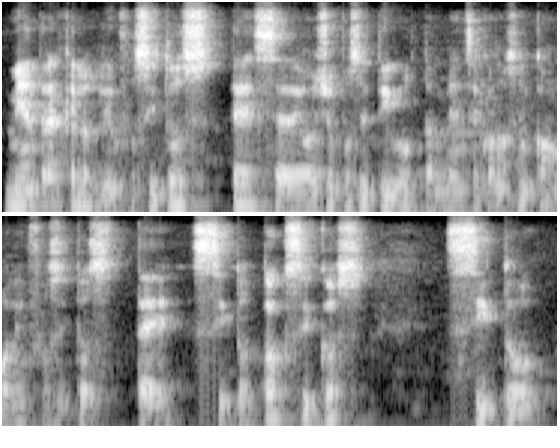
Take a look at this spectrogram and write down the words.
Mientras que los linfocitos T CD8 positivos también se conocen como linfocitos T citotóxicos, cito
